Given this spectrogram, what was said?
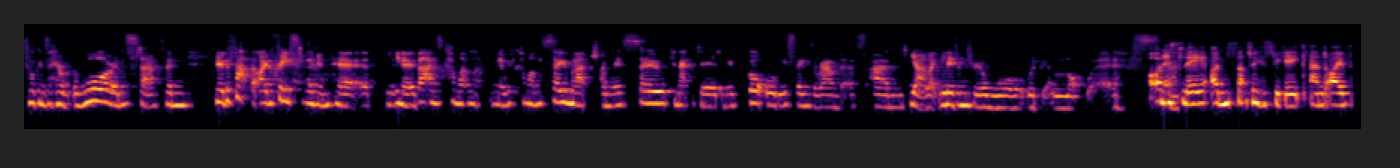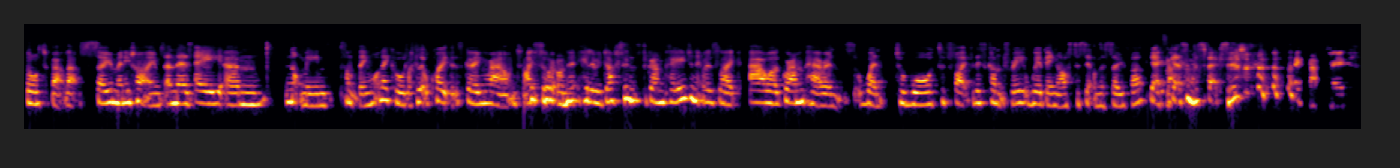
talking to her about the war and stuff. And you know the fact that i'm facetiming her you know that has come on you know we've come on so much and we're so connected and we've got all these things around us. And yeah like living through a war would be a lot worse. Honestly i'm such a history geek and i've thought about that so many times. And there's a um not meme, something, what are they called? Like a little quote that's going around. I saw it on Hilary Duff's Instagram page and it was like, Our grandparents went to war to fight for this country. We're being asked to sit on the sofa. Yeah, exactly. get some perspective. exactly.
